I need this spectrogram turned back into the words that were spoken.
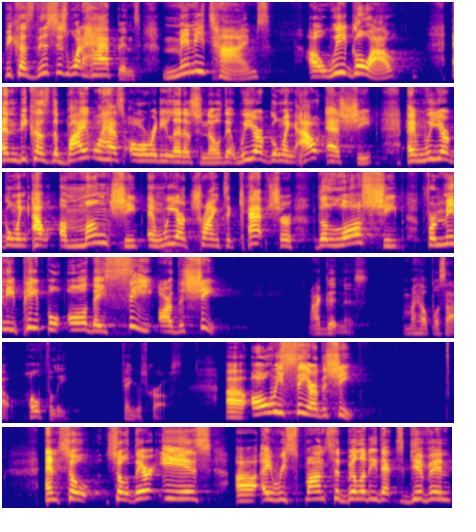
Because this is what happens. Many times uh, we go out, and because the Bible has already let us know that we are going out as sheep and we are going out among sheep and we are trying to capture the lost sheep, for many people, all they see are the sheep. My goodness. I'm going to help us out. Hopefully. Fingers crossed. Uh, all we see are the sheep. And so, so there is uh, a responsibility that's given.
